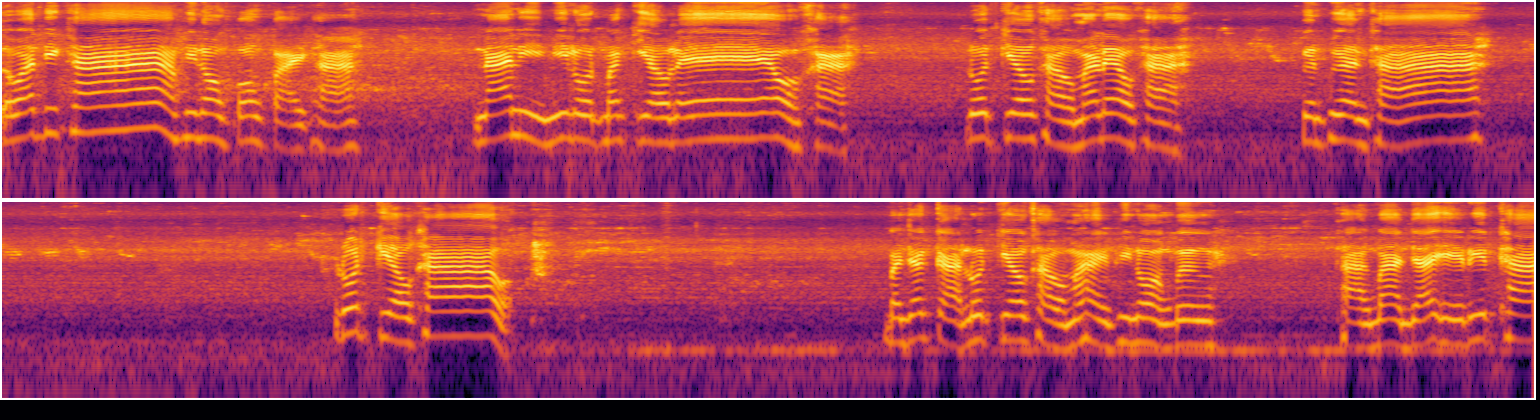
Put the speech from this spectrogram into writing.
สวัสดีค่ะ พี่น้องป้องไปค่ะน้านี่มีรถมาเกี่ยวแล้วค่ะ รถเกี่ยวเข่าวมาแล้วค่ะ เพื่อนๆค่ะ รถเกี่ยวข้าวบรรยากาศรถเกี่ยวเข่าวมาให้พี่น้องเบิงทางบ้านย้ายเอริสค่ะ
